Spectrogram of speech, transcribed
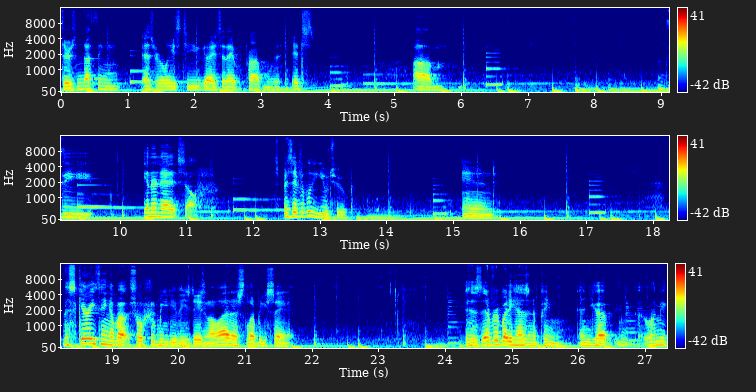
There's nothing as relates to you guys that I have a problem with. It's um, the internet itself, specifically YouTube, and the scary thing about social media these days, and a lot of celebrities say it, is everybody has an opinion, and you have. Let me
